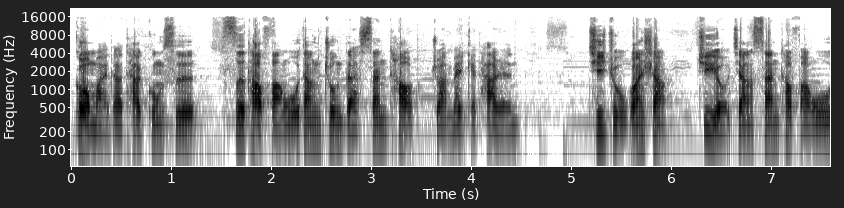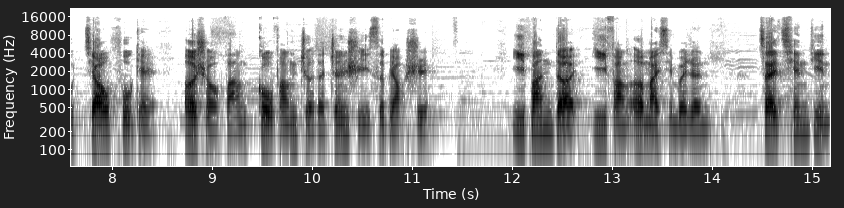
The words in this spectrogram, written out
购买的他公司四套房屋当中的三套转卖给他人，其主观上具有将三套房屋交付给二手房购房者的真实意思表示。一般的一房二卖行为人，在签订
